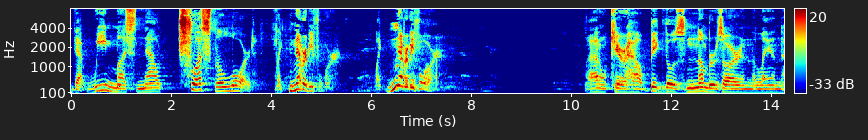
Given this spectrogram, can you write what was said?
that we must now trust the Lord like never before. Like never before. I don't care how big those numbers are in the land.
